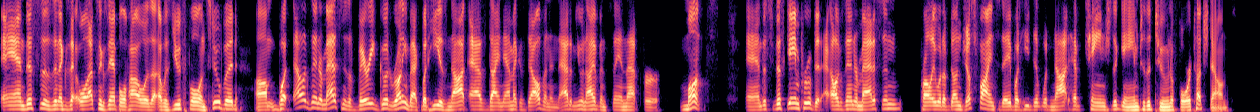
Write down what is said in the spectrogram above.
And this is an example. Well, that's an example of how I was, I was youthful and stupid. Um, but Alexander Mattison is a very good running back, but he is not as dynamic as Dalvin. And Adam, you and I have been saying that for months. And this this game proved it. Alexander Mattison probably would have done just fine today, but he did, would not have changed the game to the tune of four touchdowns.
